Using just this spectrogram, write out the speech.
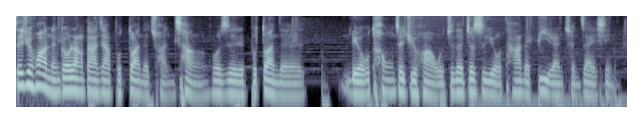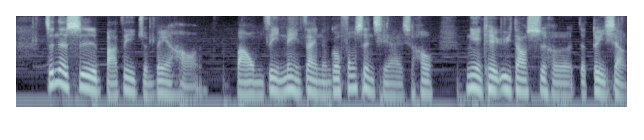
这句话能够让大家不断的传唱，或是不断的流通，这句话我觉得就是有它的必然存在性。真的是把自己准备好，把我们自己内在能够丰盛起来的时候，你也可以遇到适合的对象。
